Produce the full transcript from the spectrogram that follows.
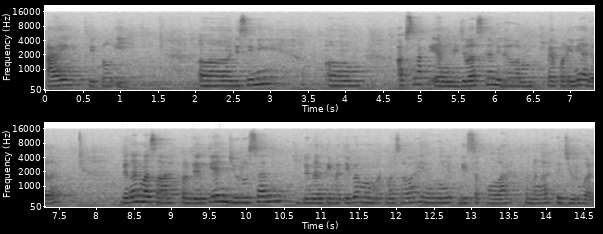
IEEE. Uh, di sini um, abstrak yang dijelaskan di dalam paper ini adalah dengan masalah pergantian jurusan dengan tiba-tiba membuat masalah yang rumit di sekolah menengah kejuruan.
